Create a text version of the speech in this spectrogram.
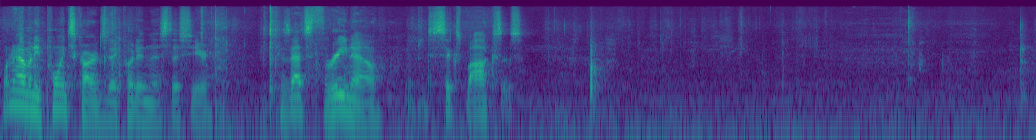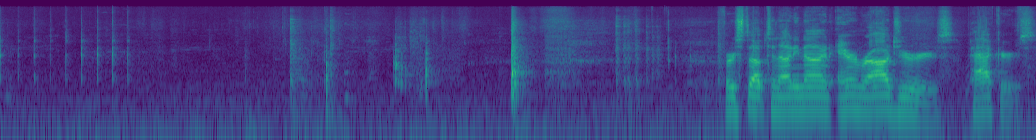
Wonder how many points cards they put in this this year. Because that's three now. Six boxes. First up to 99, Aaron Rodgers, Packers.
